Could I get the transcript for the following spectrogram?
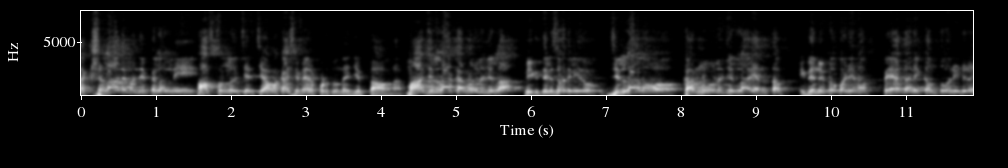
లక్షలాది మంది పిల్లల్ని హాస్టల్లో చేర్చే అవకాశం ఏర్పడుతుందని చెప్తా ఉన్నారు. మా జిల్లా కర్నూలు జిల్లా మీకు తెలుసో తెలియదు జిల్లాలో కర్నూలు జిల్లా ఎంత వెనుకబడిన పేదరికంతో నిండిన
